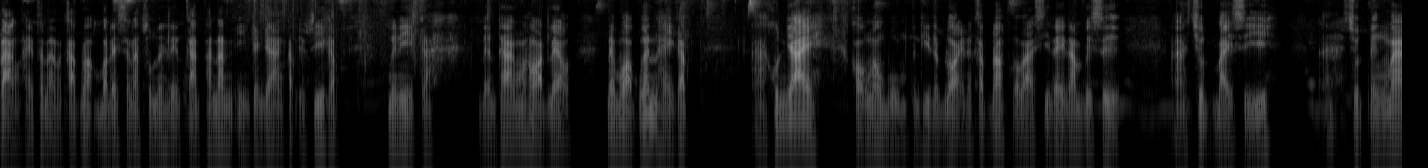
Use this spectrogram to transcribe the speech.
กลางให้เท่านั้นนะครับเนาะบ่ได้สนับสนุนให้เล่นการพนันอีกอย่างครับเอฟซีครับมื้อนี้ก็เดินทางมาฮอดแล้วได้มอบเงินให้ครับคุณยายของน้องบุ๋มเป็นที่เรียบร้อยนะครับเนาะเพราะว่าสีได้นำไปซื้ออชุดใบสีชุดหนึ่งมา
